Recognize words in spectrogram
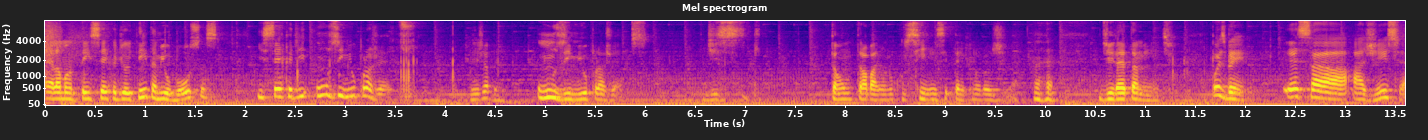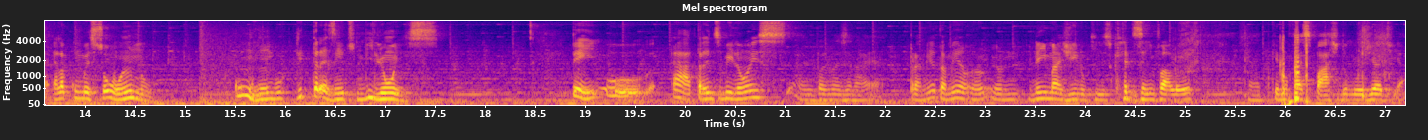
ela mantém cerca de 80 mil bolsas e cerca de 11 mil projetos. Veja bem, 11 mil projetos de, que estão trabalhando com ciência e tecnologia diretamente. Pois bem, essa agência ela começou o ano com um rumo de 300 milhões. Bem, o, ah, 300 milhões, pode imaginar, é, para mim eu também eu, eu, nem imagino o que isso quer dizer em valor, é, porque não faz parte do meu dia a dia.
